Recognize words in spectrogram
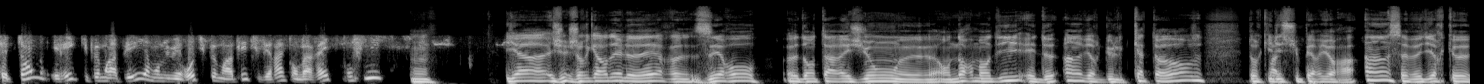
septembre, Eric, tu peux me rappeler, il y a mon numéro, tu peux me rappeler, tu verras qu'on va être confiné. Il y a, je, je regardais le R0 euh, dans ta région euh, en Normandie est de 1,14. Donc il Ouais. est supérieur à 1. Ça veut dire que.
